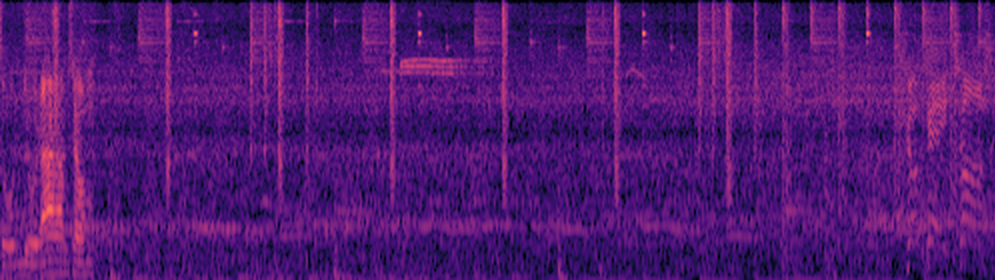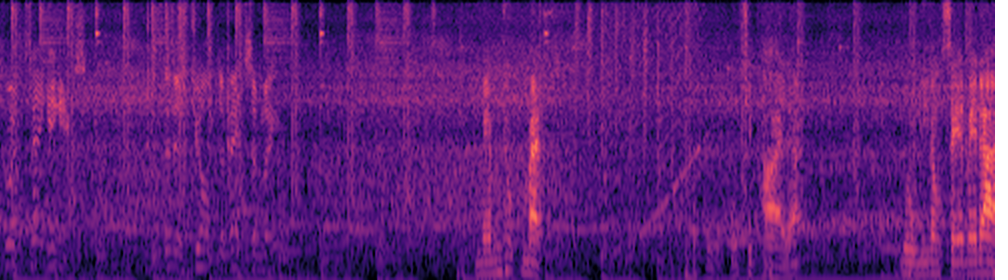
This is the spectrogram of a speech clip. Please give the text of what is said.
ศูนย์อยู่นะท่านผู้ชม Koke tasked with taking it. Did his job defensively. เมมทุกแมตช์โอ้โหชิบหายแล้วลูกนี้ต้องเซฟไม่ได้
